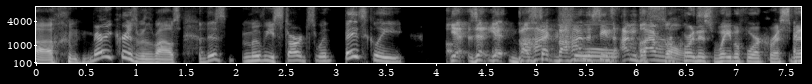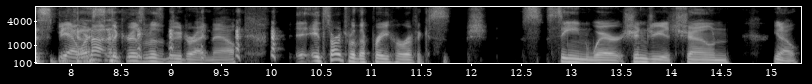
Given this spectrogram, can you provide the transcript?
uh, Merry Christmas, Miles. This movie starts with basically yeah, yeah. Behind, behind the scenes, I'm glad assault. we're recording this way before Christmas. Because... yeah, we're not in the Christmas mood right now. it, starts with a pretty horrific s- scene where Shinji is shown, you know,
